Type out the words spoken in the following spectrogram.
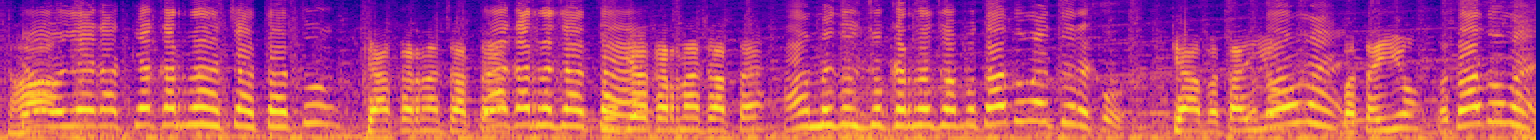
क्या हाँ। हो जाएगा? क्या करना चाहता है तू? क्या करना चाहता है? क्या करना चाहता है? क्या करना चाहता है? हाँ मैं तो जो करना चाहता बता दूँ मैं तेरे को? क्या बताइयो? मैं? बताइयो? बता दूँ मैं?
